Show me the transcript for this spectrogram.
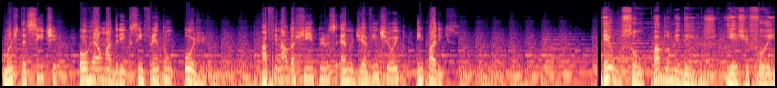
Manchester City ou Real Madrid, que se enfrentam hoje. A final da Champions é no dia 28 em Paris. Eu sou Pablo Medeiros e este foi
